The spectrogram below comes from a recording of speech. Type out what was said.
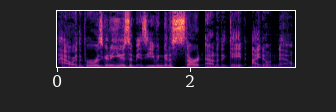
how are the Brewers going to use him? Is he even going to start out of the gate? I don't know.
